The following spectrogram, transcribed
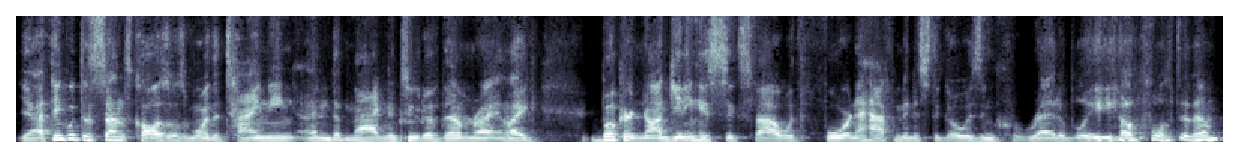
Yeah, I think what the Suns calls was more the timing and the magnitude of them, right? Like Booker not getting his sixth foul with four and a half minutes to go is incredibly helpful to them.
